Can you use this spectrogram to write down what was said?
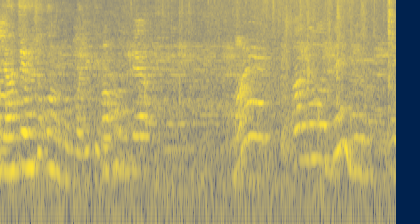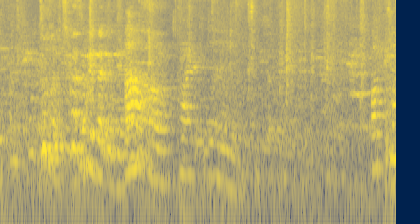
んなあっちのそこのとこができるあ本当前あの全部ちょっと近づけたけどね。あ、はい、うん、あっちの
